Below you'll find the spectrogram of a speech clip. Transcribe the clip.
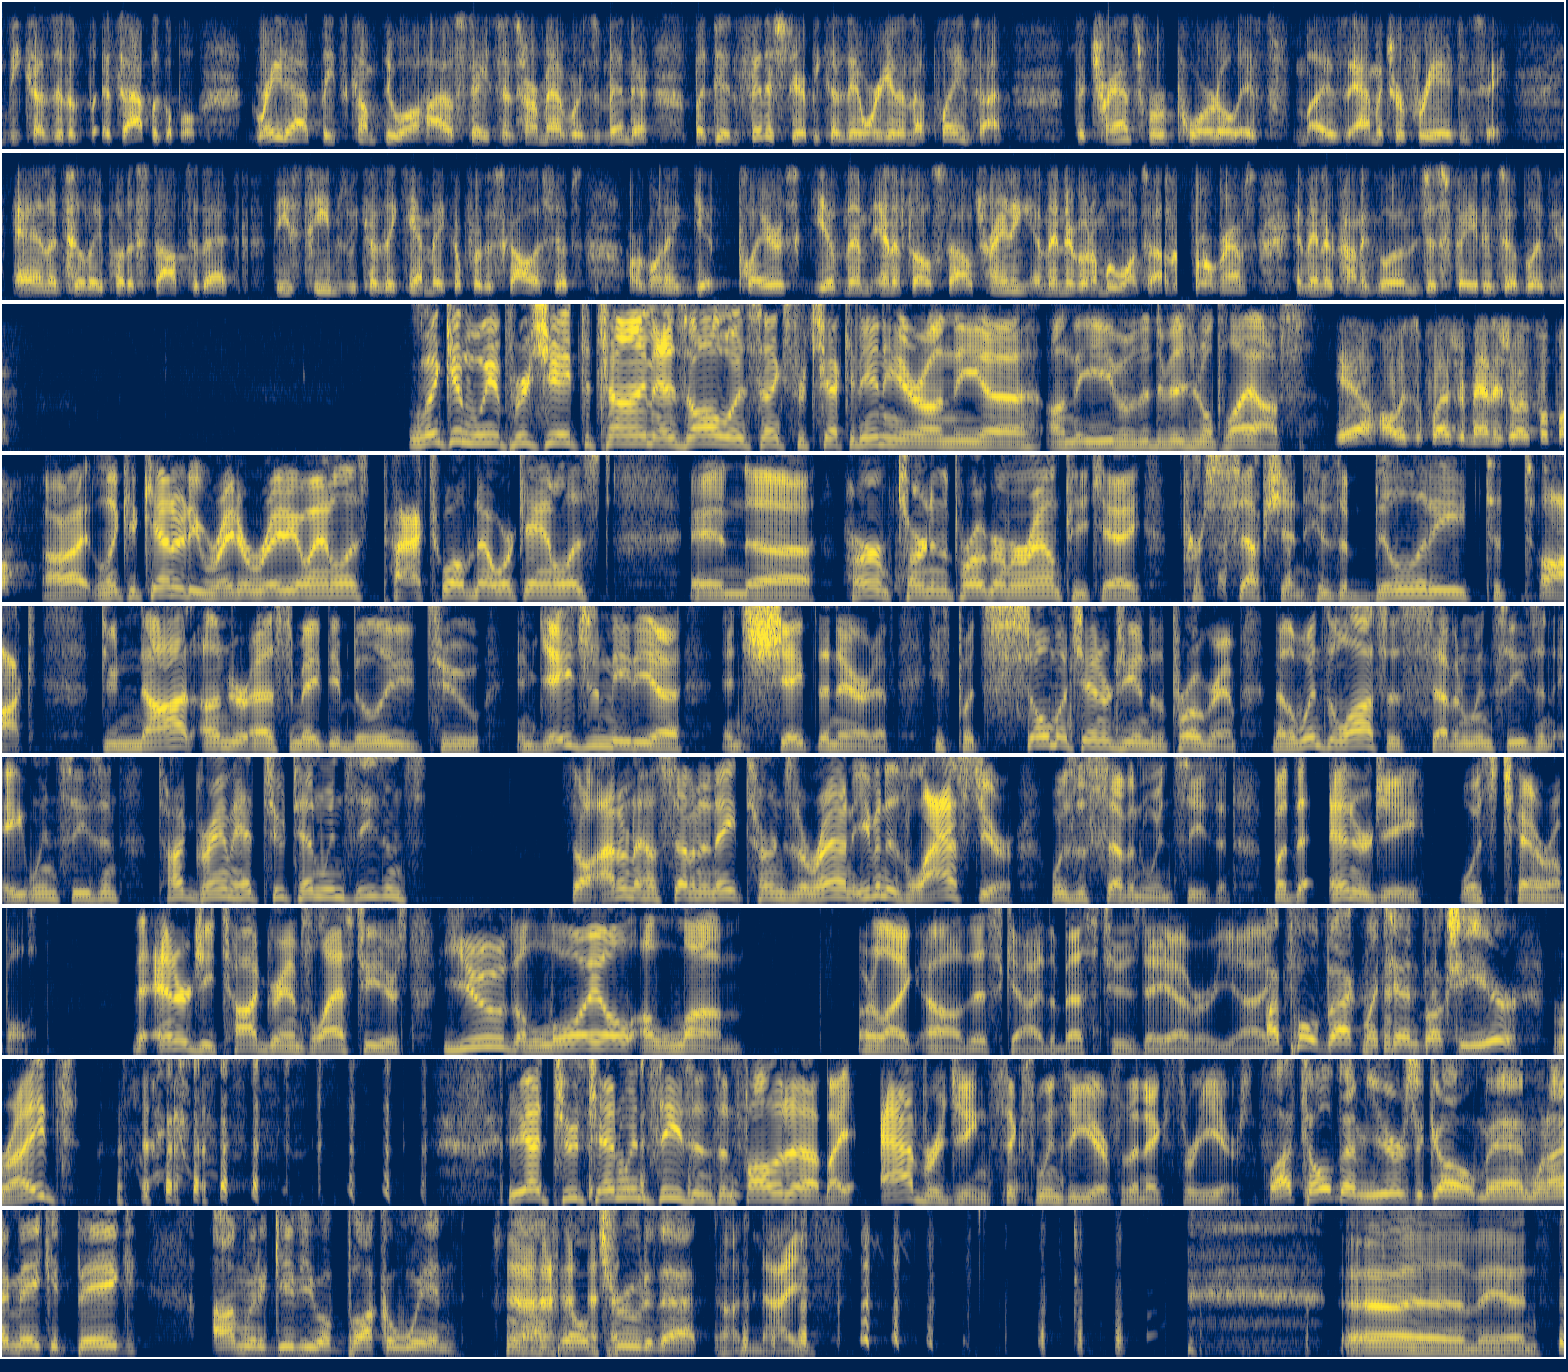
because it's applicable. Great athletes come through Ohio State since Herm Edwards has been there, but didn't finish there because they weren't getting enough playing time. The transfer portal is, is amateur free agency. And until they put a stop to that, these teams, because they can't make up for the scholarships, are going to get players, give them NFL style training, and then they're going to move on to other programs, and then they're kind of going to just fade into oblivion. Lincoln, we appreciate the time as always. Thanks for checking in here on the uh, on the eve of the divisional playoffs. Yeah, always a pleasure, man. Enjoy the football. All right, Lincoln Kennedy, Raider radio analyst, Pac-12 network analyst, and uh, Herm turning the program around. PK perception, his ability to talk do not underestimate the ability to engage the media and shape the narrative. He's put so much energy into the program. Now, the wins and losses seven win season, eight win season. Todd Graham had two 10 win seasons. So I don't know how seven and eight turns it around. Even his last year was a seven win season, but the energy was terrible. The energy Todd Graham's last two years, you, the loyal alum, are like, oh, this guy, the best Tuesday ever. Yeah, I pulled back my ten bucks a year. right? he had two 10 win seasons and followed it up by averaging six wins a year for the next three years. Well, I told them years ago, man, when I make it big, I'm going to give you a buck a win. And I've held true to that. Oh, nice. Oh, man.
